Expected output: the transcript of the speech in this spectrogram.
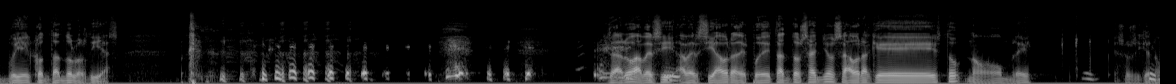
voy a ir contando los días. Claro, a ver si, a ver si ahora, después de tantos años, ahora que esto, no, hombre, eso sí que no.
